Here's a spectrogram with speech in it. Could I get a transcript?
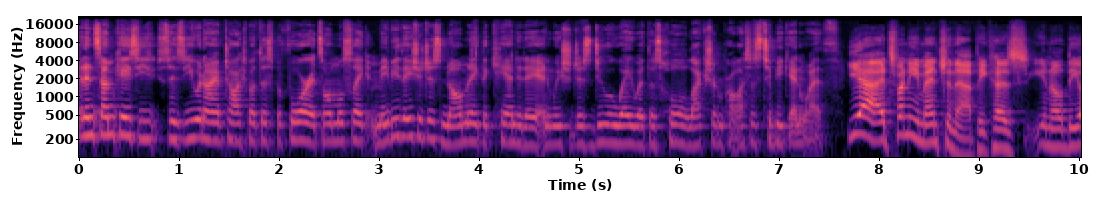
And in some cases as you and i have talked about this before it's almost like maybe they should just nominate the candidate and we should just do away with this whole election process to begin with. Yeah it's funny you mention that because you know the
